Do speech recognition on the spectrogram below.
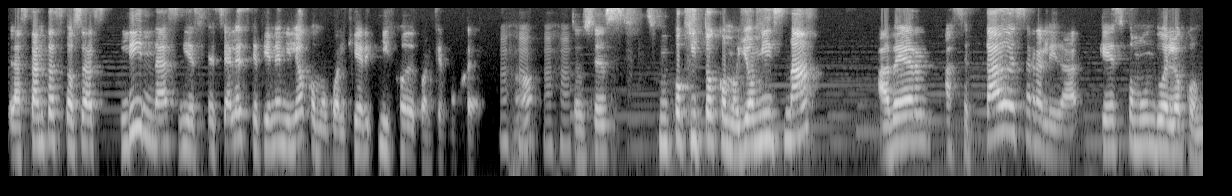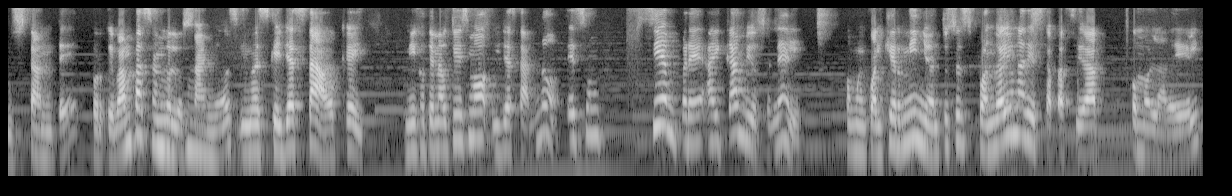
las tantas cosas lindas y especiales que tiene Emilio como cualquier hijo de cualquier mujer, ¿no? Entonces, es un poquito como yo misma haber aceptado esa realidad, que es como un duelo constante, porque van pasando los años y no es que ya está, ok, mi hijo tiene autismo y ya está, no, es un, siempre hay cambios en él como en cualquier niño. Entonces, cuando hay una discapacidad como la de él,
